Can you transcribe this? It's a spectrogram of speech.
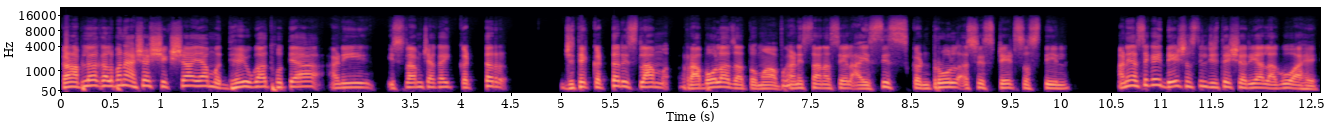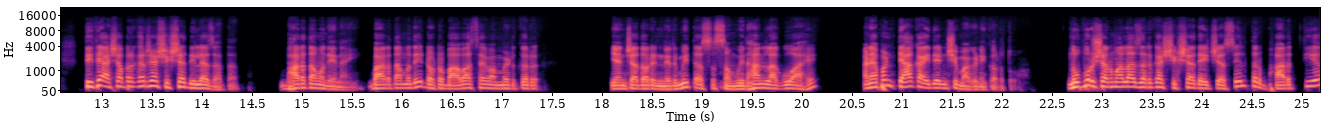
कारण आपल्याला कल्पना अशा शिक्षा या मध्ययुगात होत्या आणि इस्लामच्या काही कट्टर जिथे कट्टर इस्लाम राबवला जातो मग अफगाणिस्तान असेल आयसिस कंट्रोल असे स्टेट्स असतील आणि असे काही देश असतील जिथे शरिया लागू आहे तिथे अशा प्रकारच्या शिक्षा दिल्या जातात. भारतामध्ये नाही. भारतामध्ये डॉक्टर बाबासाहेब आंबेडकर यांच्याद्वारे निर्मित असं संविधान लागू आहे आणि आपण त्या कायद्यांची मागणी करतो. नुपूर शर्माला जर का शिक्षा द्यायची असेल तर भारतीय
